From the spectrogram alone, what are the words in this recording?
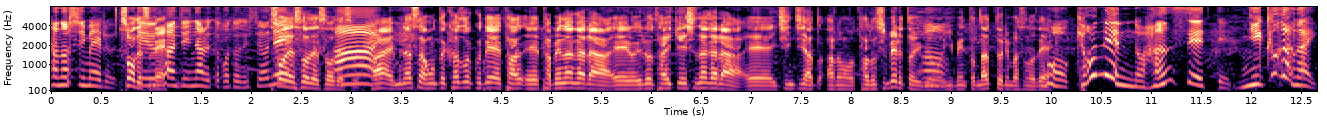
楽しめるっていう感じになるってことですよね。そうですそうですそうです。はいはい、皆さん本当に家族でた、えー食べながら、えーいろいろ体験しながら、えー一日あとあの楽しめるといううんイベントになっておりますので、もう去年の反省って肉がない。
